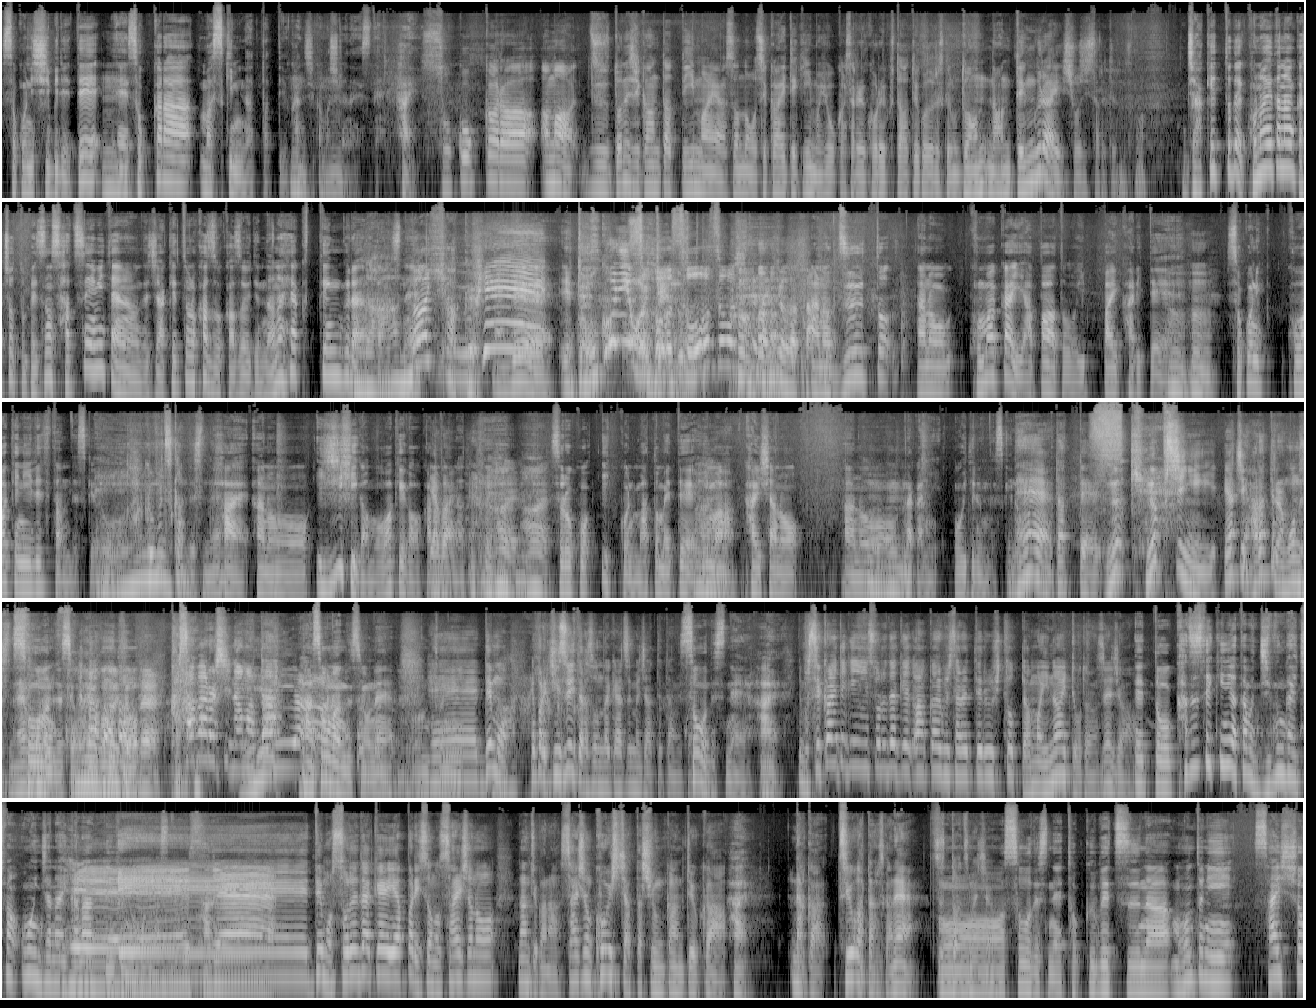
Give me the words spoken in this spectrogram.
そこにしびれて、うん。えーそこからまあ好きになったっていう感じかもしれないですね。はい。そこからあ、まあ、ずっとね時間経って今やその世界的にも評価されるコレクターということですけどどん何点ぐらい所持されてるんですか？ジャケットでこの間なんかちょっと別の撮影みたいなのでジャケットの数を数えて700点ぐらいあったんですね。700でえどこに置いてるの？想像してた以上だった。あのずーっとあの細かいアパートをいっぱい借りて、うんうん。そこに小分けに入れてたんですけど、博物館ですね、はい、あの維持費がもう訳が分からなくなってはいはい。それをこう一個にまとめて、うん。今会社のあの、うんうん。中に置いてるんですけど、ねえだってぬヌプシに家賃払ってるようなもんですねそうなんですよね。本当かさばるしなまた、あそうなんですよね。本当に。でもやっぱり気づいたらそんだけ集めちゃってたみたいな。そうですね。はい、でも世界的にそれだけアーカイブされてる人ってあんまいないってことなんですねじゃあ。えっと数的には多分自分が一番多いんじゃないかなっていうふうに思います。ね、はい。でもそれだけやっぱりその最初のなんていうかな最初の恋しちゃった瞬間っていうか、はいなんか強かったんですかね？ずっと集めちゃう。そうですね。特別なもう本当に最初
